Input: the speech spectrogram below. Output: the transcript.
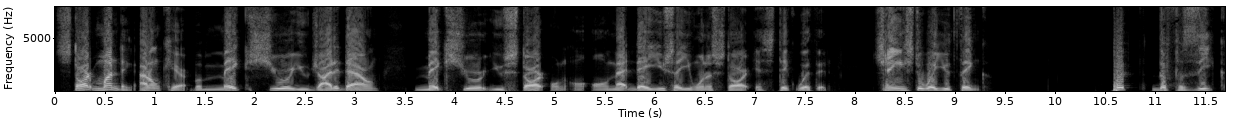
Start Monday. I don't care, but make sure you jot it down Make sure you start on, on, on that day you say you want to start and stick with it. Change the way you think. Put the physique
